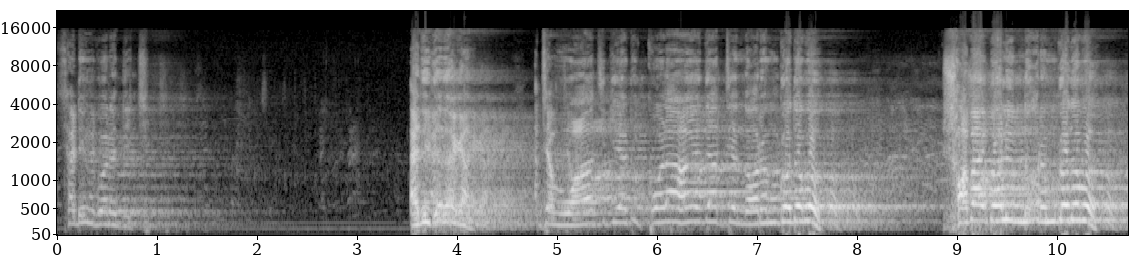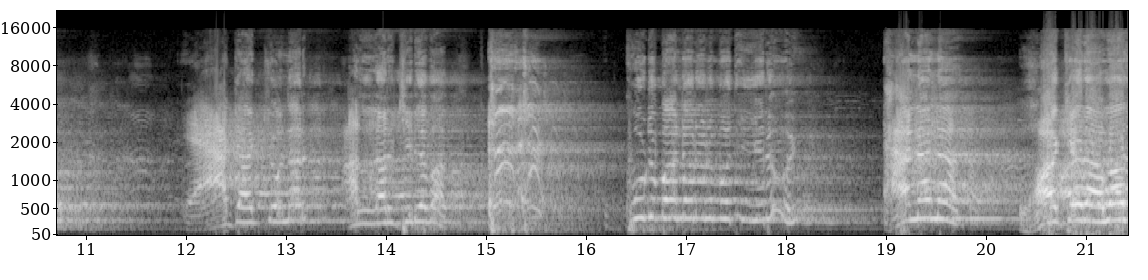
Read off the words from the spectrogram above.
সেটিং করে দিচ্ছি এদিকে দেখান আচ্ছা ওয়াজ কি একটু কড়া হয়ে যাচ্ছে? নরম করে দেবো। সবাই বলুন, নরম করে দেবো। এক একজনের আল্লাহর কিরে বাপ। কুরবানোর মধ্যে এর ওই হ্যাঁ না না, হকের আওয়াজ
